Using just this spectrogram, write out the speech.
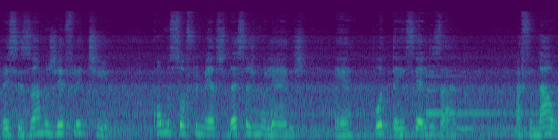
precisamos refletir como os sofrimentos dessas mulheres é potencializado. Afinal,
